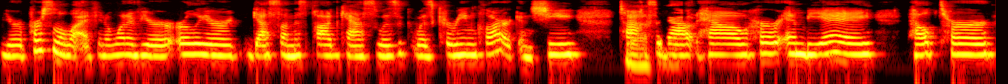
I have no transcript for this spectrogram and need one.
your personal life. You know, one of your earlier guests on this podcast was was Corrine Clark, and she talks yeah. about how her MBA helped her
